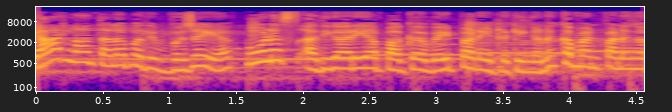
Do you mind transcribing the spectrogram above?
யாரெல்லாம் தளபதி விஜய போலீஸ் அதிகாரியா பார்க்க வெயிட் பண்ணிட்டு இருக்கீங்கன்னு கமெண்ட் பண்ணுங்க.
